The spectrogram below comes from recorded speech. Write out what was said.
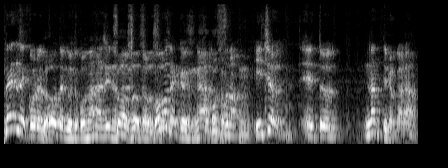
なんでこれ豪太君とこの話になったかというとそうそうそうそう。豪太君がそこそそのこうん一応えっとなんていうのかな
